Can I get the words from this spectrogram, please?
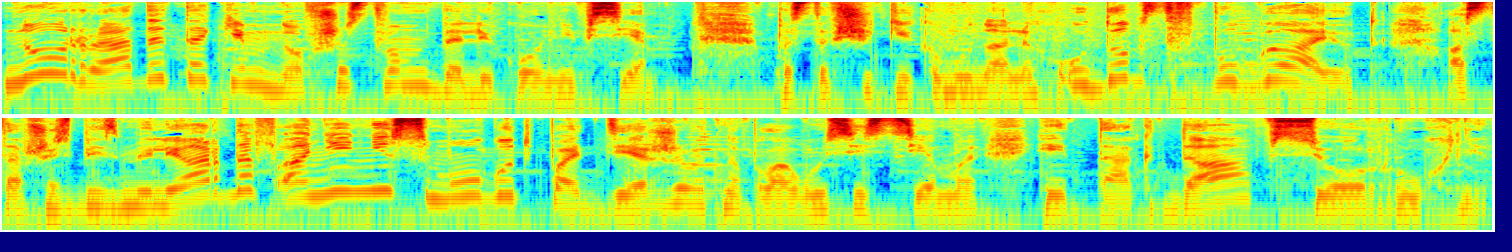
Но рады таким новшествам далеко не все. Поставщики коммунальных удобств пугают. Оставшись без миллиардов, они не смогут поддерживать на плаву системы. И тогда все рухнет.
